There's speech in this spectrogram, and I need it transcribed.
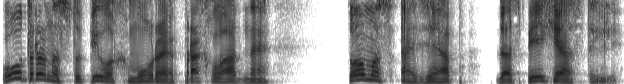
Утро наступило хмурое, прохладное. Томас озяб, доспехи остыли.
